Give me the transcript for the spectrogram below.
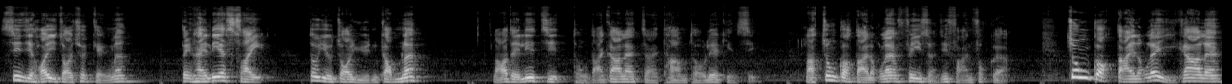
先至可以再出境呢？定係呢一世都要再軟禁呢？嗱，我哋呢節同大家咧就係探討呢一件事嗱。中國大陸咧非常之反覆㗎，中國大陸咧而家咧。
